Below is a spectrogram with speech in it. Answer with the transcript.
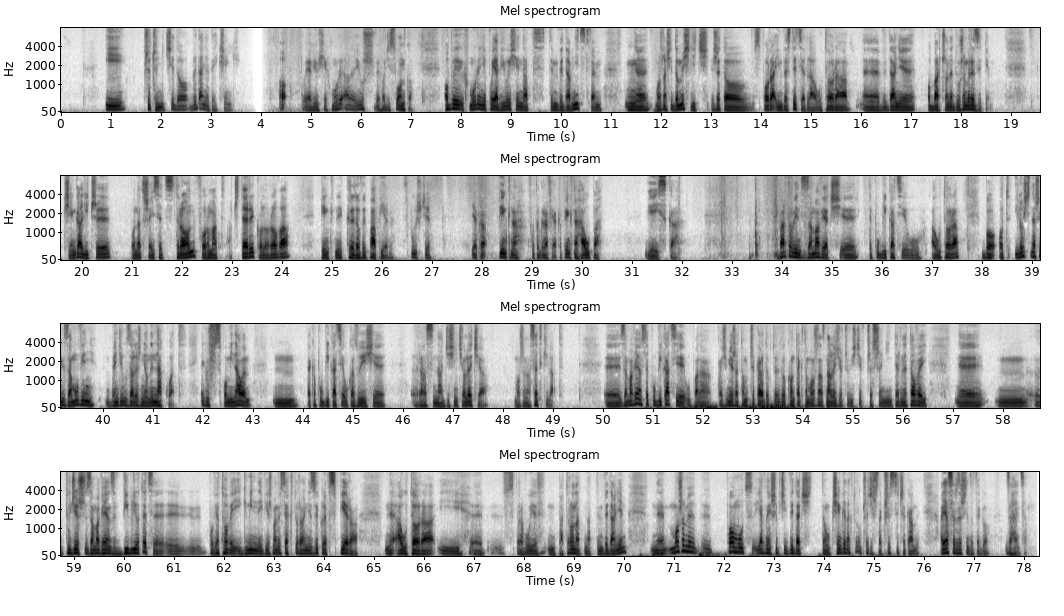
i przyczynić się do wydania tej księgi. O, pojawiły się chmury, ale już wychodzi słonko. Oby chmury nie pojawiły się nad tym wydawnictwem. E, Można się domyślić, że to spora inwestycja dla autora, e, wydanie obarczone dużym ryzykiem. Księga liczy ponad 600 stron, format A4, kolorowa, piękny kredowy papier. Spójrzcie, jaka piękna fotografia, jaka piękna chałupa wiejska. Warto więc zamawiać e, te publikacje u autora, bo od ilości naszych zamówień będzie uzależniony nakład. Jak już wspominałem, mm, taka publikacja ukazuje się raz na dziesięciolecia, może na setki lat. E, Zamawiając te publikacje u pana Kazimierza Tomczyka, do którego kontakt można znaleźć oczywiście w przestrzeni internetowej, tudzież zamawiając w bibliotece e, powiatowej i gminnej w Wierzmanowicach, która niezwykle wspiera e, autora i e, sprawuje patronat nad tym wydaniem, e, możemy e, pomóc jak najszybciej wydać tą księgę, na którą przecież tak wszyscy czekamy. A ja serdecznie do tego zachęcam.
